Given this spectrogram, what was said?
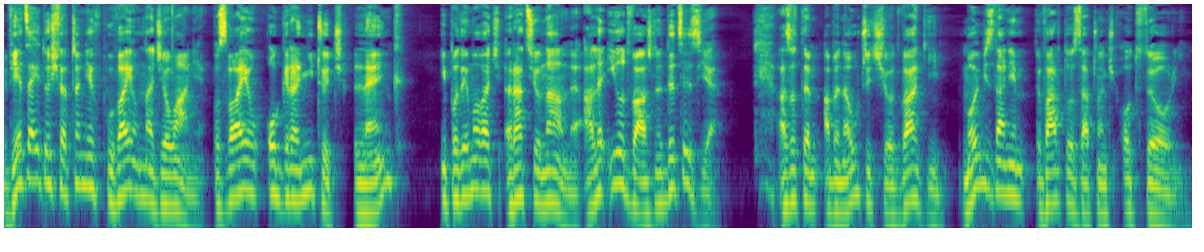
Wiedza i doświadczenie wpływają na działanie, pozwalają ograniczyć lęk i podejmować racjonalne, ale i odważne decyzje. A zatem, aby nauczyć się odwagi, moim zdaniem warto zacząć od teorii.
